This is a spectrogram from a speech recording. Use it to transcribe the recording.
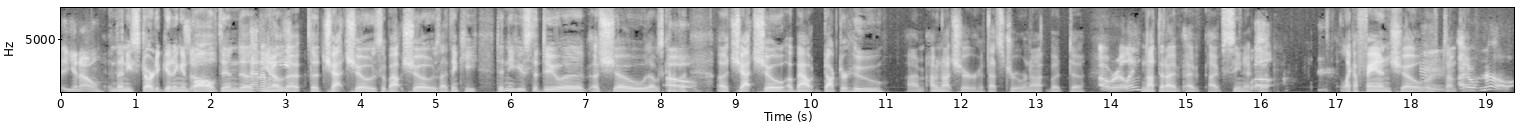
you know, and then he started getting involved in the I you know mean, he- the the chat shows about shows. I think he didn't he used to do a, a show that was kind Oh. of a, a chat show about Doctor Who. I'm I'm not sure if that's true or not, but uh, oh really? not that I've I've, I've seen it, Well, but like a fan show or Hmm, something. I don't know.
